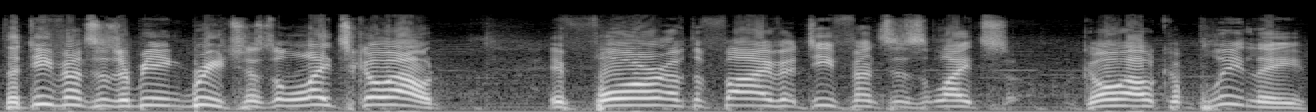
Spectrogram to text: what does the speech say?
The defenses are being breached as the lights go out. If four of the five defenses' lights go out completely,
